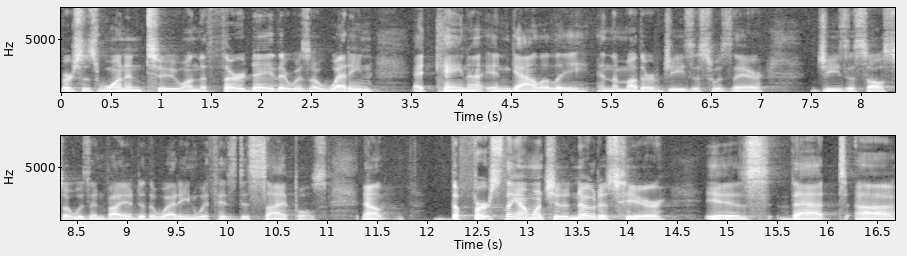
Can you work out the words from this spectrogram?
Verses 1 and 2. On the third day, there was a wedding at Cana in Galilee, and the mother of Jesus was there. Jesus also was invited to the wedding with his disciples. Now, the first thing I want you to notice here is that uh,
